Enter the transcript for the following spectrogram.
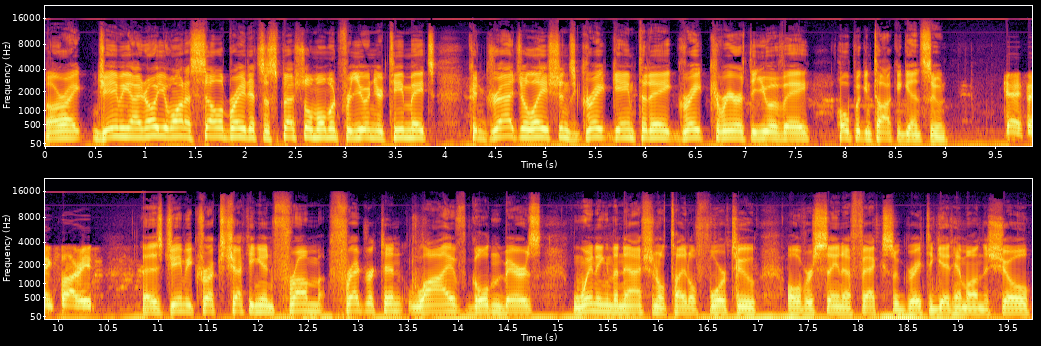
All right, Jamie, I know you want to celebrate. It's a special moment for you and your teammates. Congratulations. Great game today. Great career at the U of A. Hope we can talk again soon. Okay, thanks a lot, Reed. That is Jamie Crooks checking in from Fredericton live. Golden Bears winning the national title 4 2 over St. FX. So great to get him on the show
